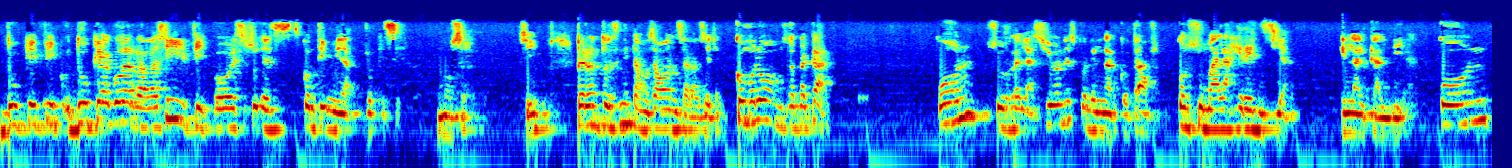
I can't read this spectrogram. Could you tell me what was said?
Duque, y Fico, Duque ha gobernado así y Fico es, continuidad, yo qué sé, no sé. ¿sí? Pero entonces necesitamos avanzar hacia allá. ¿Cómo lo vamos a atacar? Con sus relaciones con el narcotráfico, con su mala gerencia en la alcaldía, con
